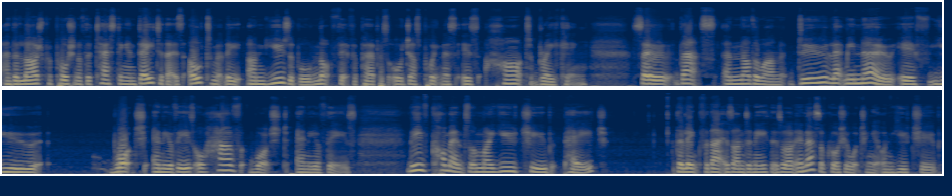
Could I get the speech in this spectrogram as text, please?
And the large proportion of the testing and data that is ultimately unusable, not fit for purpose, or just pointless is heartbreaking. So that's another one. Do let me know if you watch any of these or have watched any of these. Leave comments on my YouTube page. The link for that is underneath as well, unless, of course, you're watching it on YouTube.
